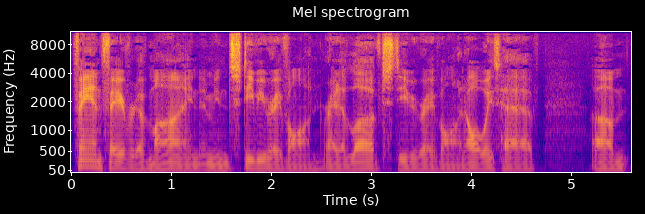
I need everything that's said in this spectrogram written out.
fan favorite of mine. I mean, Stevie Ray Vaughan, right? I loved Stevie Ray Vaughan, always have. Um,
